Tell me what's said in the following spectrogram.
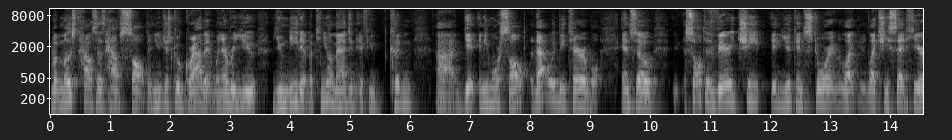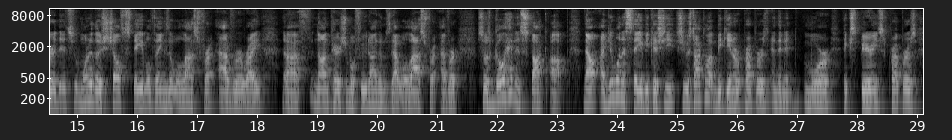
But most houses have salt, and you just go grab it whenever you you need it. But can you imagine if you couldn't uh, get any more salt? That would be terrible. And so salt is very cheap. you can store it like like she said here. It's one of those shelf stable things that will last forever, right? Uh, non-perishable food items that will last forever. So go ahead and stock up. Now I do want to say because she she was talking about beginner preppers and then more experienced preppers.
